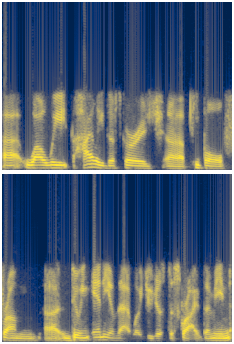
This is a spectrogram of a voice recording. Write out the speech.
Uh, while we highly discourage uh, people from uh, doing any of that, what you just described, I mean,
